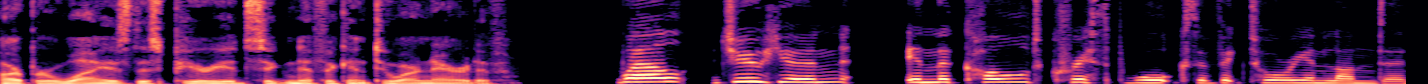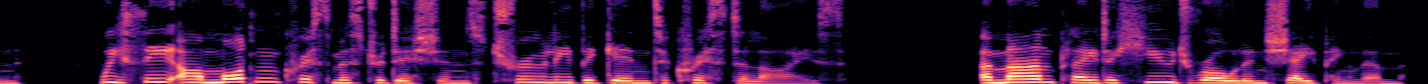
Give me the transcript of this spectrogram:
Harper, why is this period significant to our narrative? Well, Juhyun, in the cold, crisp walks of Victorian London, we see our modern Christmas traditions truly begin to crystallize. A man played a huge role in shaping them.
